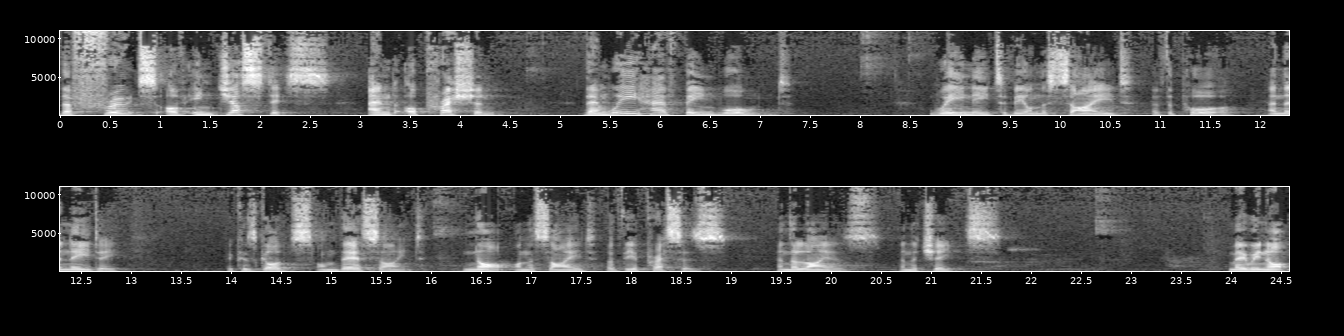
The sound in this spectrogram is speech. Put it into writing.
the fruits of injustice and oppression, then we have been warned. We need to be on the side of the poor and the needy because God's on their side, not on the side of the oppressors and the liars and the cheats. May we not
